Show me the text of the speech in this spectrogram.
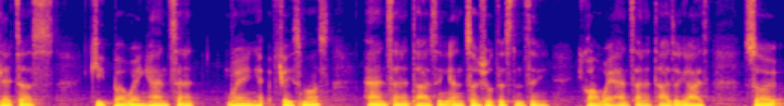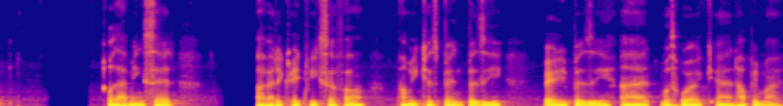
let us keep uh, wearing hand sanit- wearing face masks, hand sanitizing, and social distancing. You can't wear hand sanitizer, guys. So, with that being said, I've had a great week so far. My week has been busy, very busy, and with work and helping my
